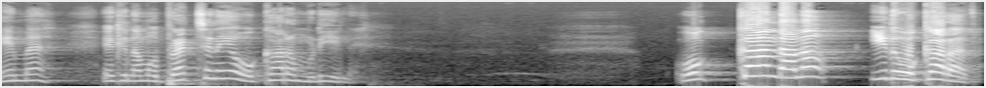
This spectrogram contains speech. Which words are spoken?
ஏமா எனக்கு நம்ம பிரச்சனையை உட்கார முடியல. உட்காந்தாலும் இது உட்காராது.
